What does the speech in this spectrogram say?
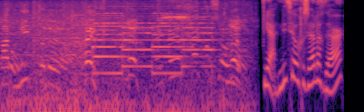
Gaat niet gebeuren. Hey. Ja, niet heel gezellig daar.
